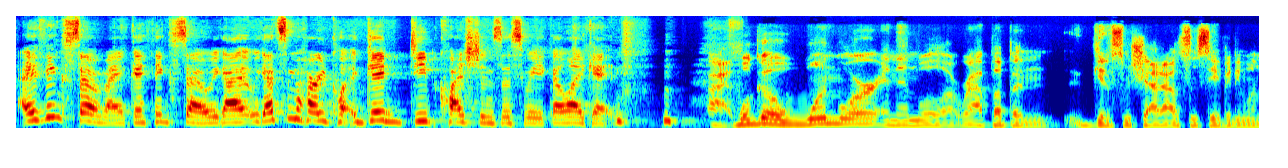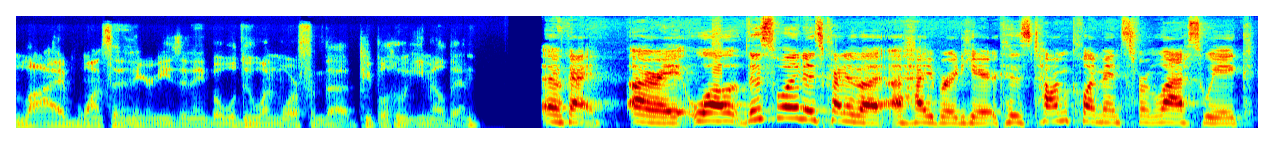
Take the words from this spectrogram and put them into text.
I think so, Mike. I think so. We got we got some hard, good, deep questions this week. I like it. All right, we'll go one more, and then we'll uh, wrap up and give some shout outs and see if anyone live wants anything or needs anything. But we'll do one more from the people who emailed in. Okay. All right. Well, this one is kind of a, a hybrid here because Tom Clements from last week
